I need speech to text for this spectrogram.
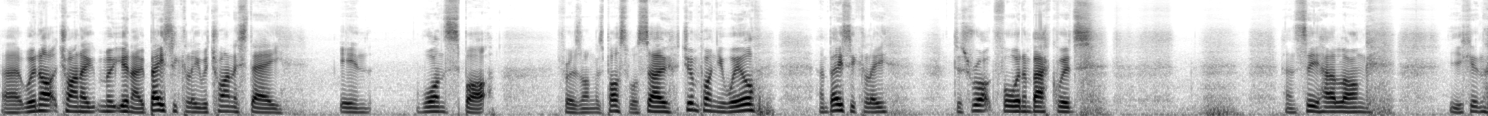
Uh, we're not trying to, you know, basically we're trying to stay in one spot for as long as possible. So jump on your wheel and basically just rock forward and backwards and see how long you can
